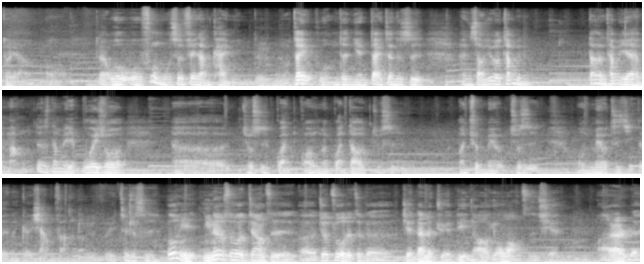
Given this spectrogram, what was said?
对啊，哦，对啊，我我父母是非常开明在我们的年代真的是很少，就是他们，当然他们也很忙，但是他们也不会说，呃，就是管管我们管到就是完全没有，就是我们没有自己的那个想法了，所以这个是。不过你你那个时候这样子，呃，就做了这个简单的决定，然后勇往直前。啊，那人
